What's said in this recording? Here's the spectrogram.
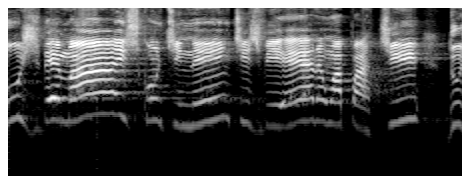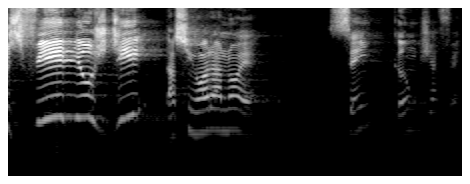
Os demais continentes vieram a partir dos filhos de da senhora Noé, sem cão e Jafé.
